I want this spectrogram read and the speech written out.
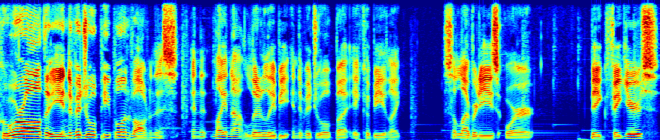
who are all the individual people involved in this and it might not literally be individual but it could be like celebrities or big figures,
